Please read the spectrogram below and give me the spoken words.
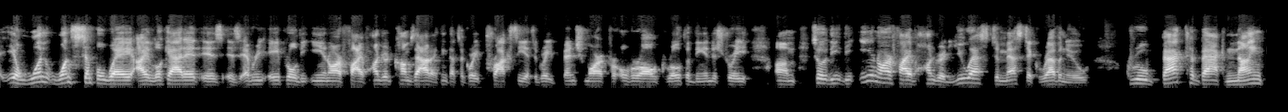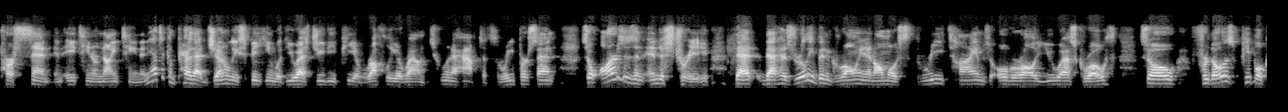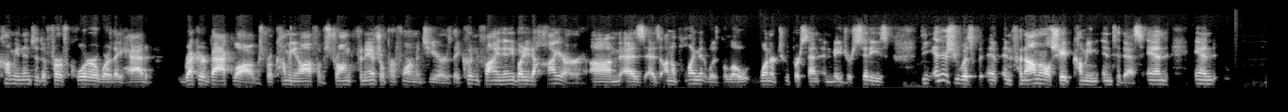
You know one one simple way i look at it is is every april the enr 500 comes out. I think that's a great proxy. It's a great benchmark for overall growth of the industry. Um, so the the enr 500 us domestic revenue grew back to back 9% in 18 or 19. And you have to compare that, generally speaking, with US GDP of roughly around two and a half to 3%. So ours is an industry that, that has really been growing at almost three times overall US growth. So for those people coming into the first quarter where they had record backlogs for coming off of strong financial performance years. They couldn't find anybody to hire um, as, as unemployment was below 1 or 2% in major cities. The industry was in, in phenomenal shape coming into this. And, and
